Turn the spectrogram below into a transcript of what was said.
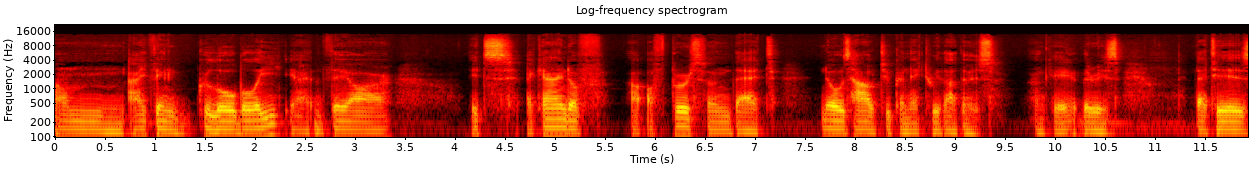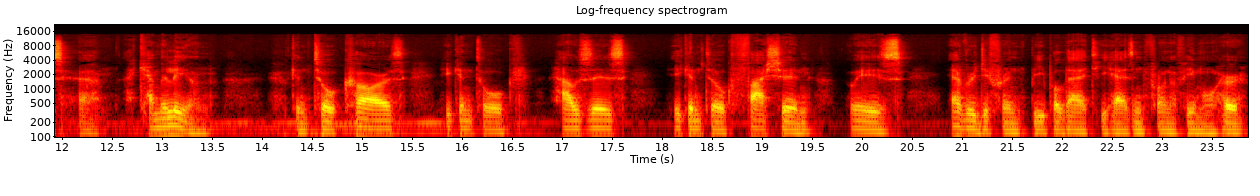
Um, I think globally, yeah, they are. It's a kind of uh, of person that knows how to connect with others. Okay, there is that is uh, a chameleon who can talk cars, he can talk houses, he can talk fashion with every different people that he has in front of him or her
